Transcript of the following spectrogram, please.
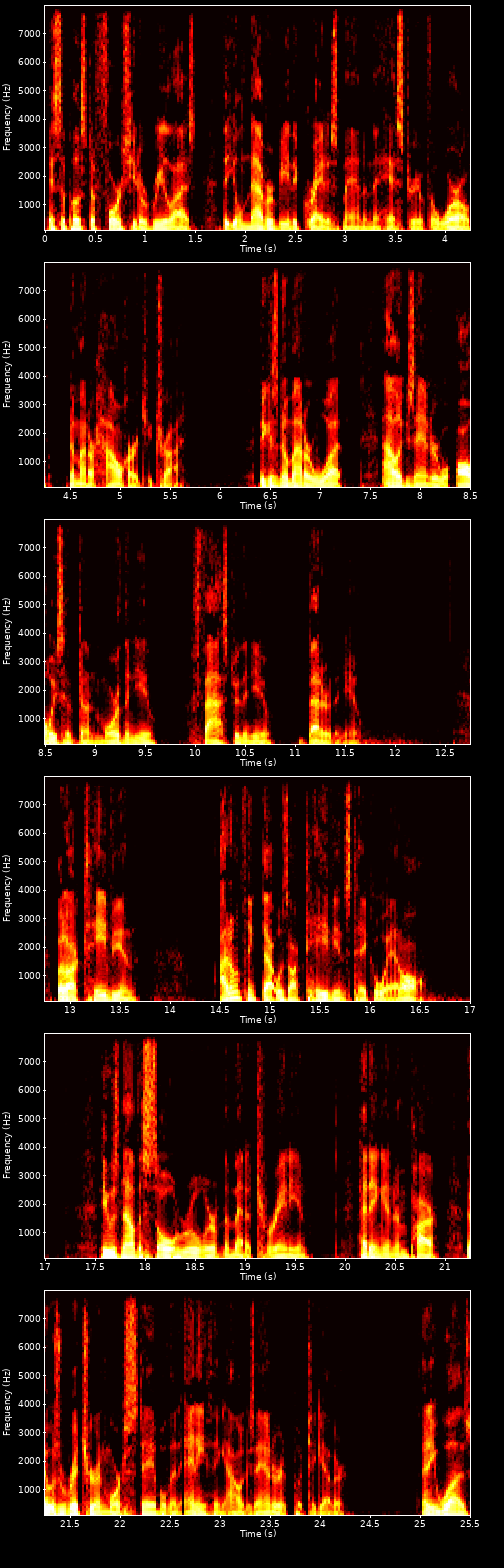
is supposed to force you to realize that you'll never be the greatest man in the history of the world, no matter how hard you try. Because no matter what, Alexander will always have done more than you, faster than you, better than you. But Octavian, I don't think that was Octavian's takeaway at all. He was now the sole ruler of the Mediterranean, heading an empire that was richer and more stable than anything Alexander had put together. And he was,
